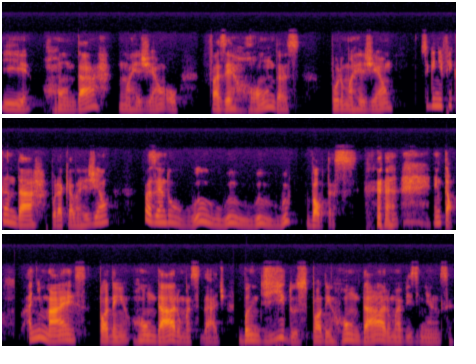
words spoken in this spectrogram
E rondar uma região ou fazer rondas por uma região significa andar por aquela região fazendo uh, uh, uh, voltas. então, animais podem rondar uma cidade, bandidos podem rondar uma vizinhança.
